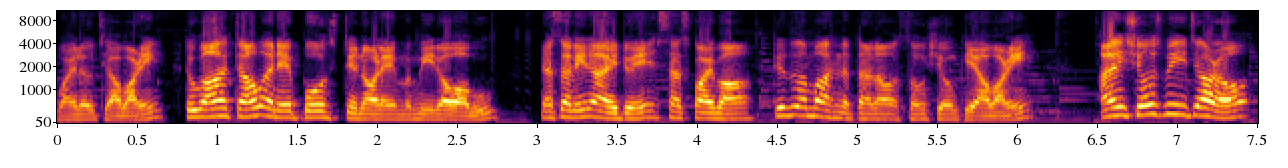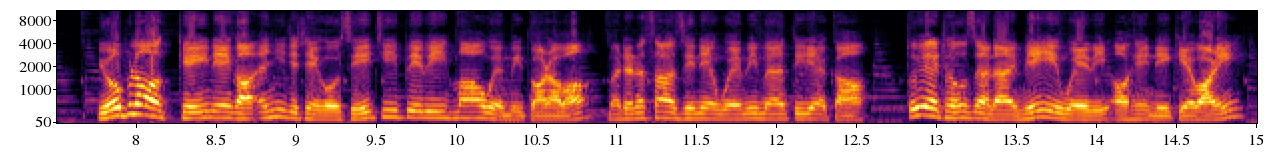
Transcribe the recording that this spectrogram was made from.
ဝိုင်းလုပ်ကြပါတယ်။သူကတောင်းပန်တဲ့ post တင်တော့လည်းမမိတော့ပါဘူး။24နာရီအတွင်း subscriber 1.2တန်းလောက်ဆုံးရှုံးခဲ့ရပါတယ်။ i shows speed ကြတော့ Yo blog game တွေကအင်ဂျီတစ်ထည်ကိုဈေးကြီးပေးပြီးမှားဝယ်မိသွားတာပါ။မတနဆဈေးနဲ့ဝယ်မိမှန်းသိတဲ့အခါသူ့ရဲ့ထုံးစံတိုင်းမျက်ရည်ဝယ်ပြီးအော်ဟစ်နေခဲ့ပါတယ်။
